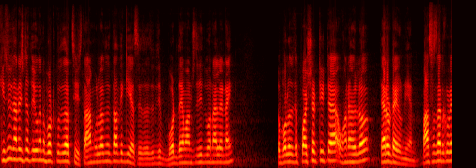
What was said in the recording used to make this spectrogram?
কিছু জানিস না, তুই ওখানে ভোট করতে যাচ্ছিস? তা আমি বললাম তাতে কি আছে? যদি ভোট দেয় মানুষ জিতবো, নাহলে নাই। তো বলল যে পঁয়ষট্টিটা ওখানে হলো তেরোটা ইউনিয়ন। পাঁচ হাজার করে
